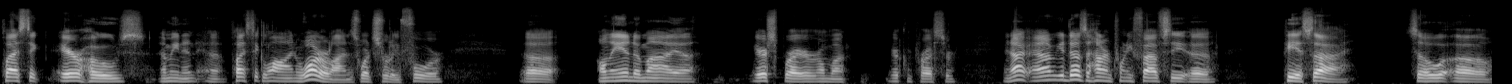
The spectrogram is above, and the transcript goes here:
plastic air hose, I mean, a uh, plastic line, water line is what it's really for, uh, on the end of my uh, air sprayer on my air compressor. And I, I it does 125 C, uh, psi. So, uh,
